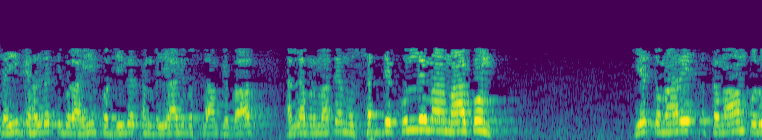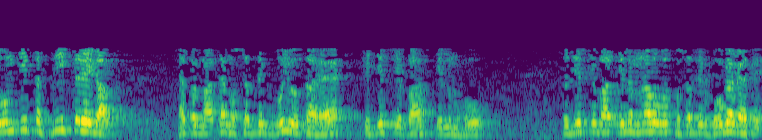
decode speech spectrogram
صحیح کے حضرت ابراہیم اور دیگر انبیاء علیہ السلام کے پاس اللہ فرماتے ہیں مصد کل ما معکم یہ تمہارے تمام علوم کی تصدیق کرے گا۔ فرماتا ہے، مصدق وہی ہوتا ہے کہ جس کے پاس علم ہو۔ تو جس کے پاس علم نہ ہو، وہ مصدق ہوگا کیسے؟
